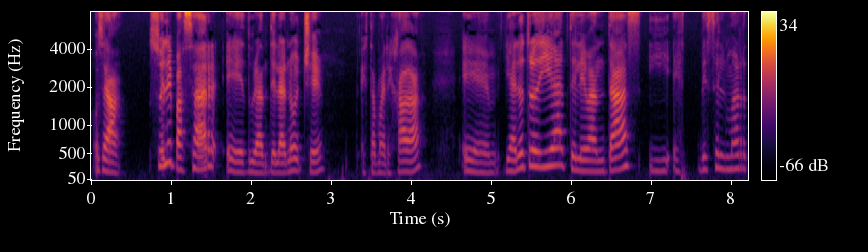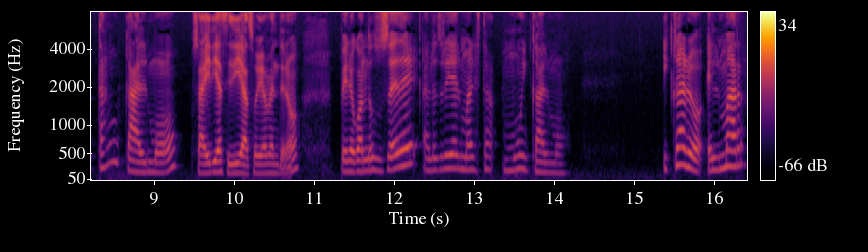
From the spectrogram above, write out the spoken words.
o sea, suele pasar eh, durante la noche, esta marejada, eh, y al otro día te levantás y ves el mar tan calmo, o sea, hay días y días, obviamente, ¿no? Pero cuando sucede, al otro día el mar está muy calmo. Y claro, el mar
